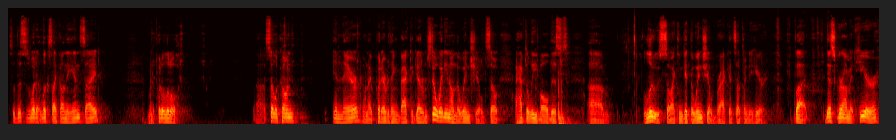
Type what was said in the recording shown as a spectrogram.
So this is what it looks like on the inside. I'm going to put a little uh, silicone in there when I put everything back together. I'm still waiting on the windshield, so I have to leave all this uh, loose so I can get the windshield brackets up into here. But this grommet here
